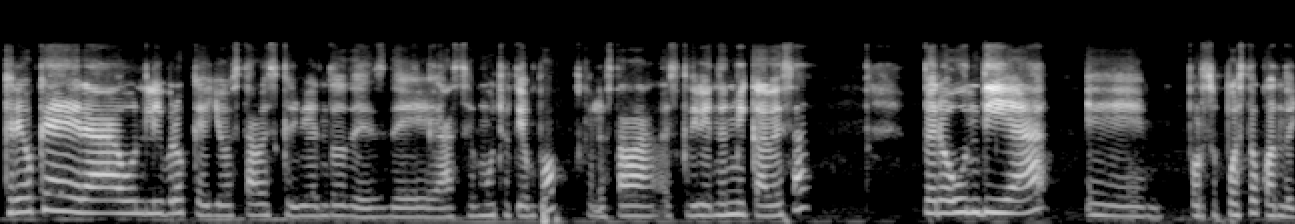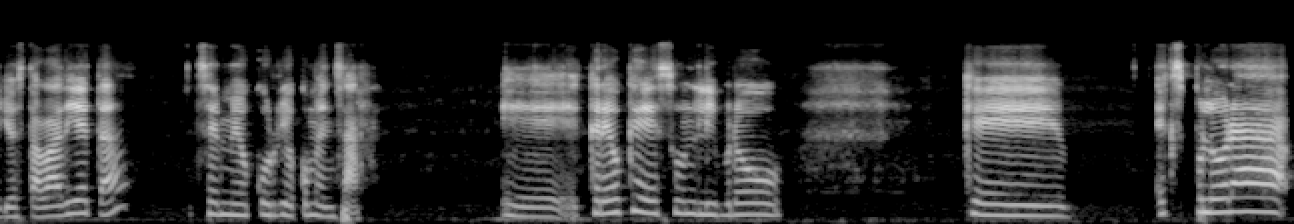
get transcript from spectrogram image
Creo que era un libro que yo estaba escribiendo desde hace mucho tiempo, que lo estaba escribiendo en mi cabeza, pero un día, eh, por supuesto cuando yo estaba a dieta, se me ocurrió comenzar eh, creo que es un libro que explora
